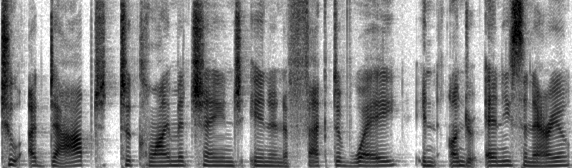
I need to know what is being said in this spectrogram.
to adapt to climate change in an effective way in under any scenario?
